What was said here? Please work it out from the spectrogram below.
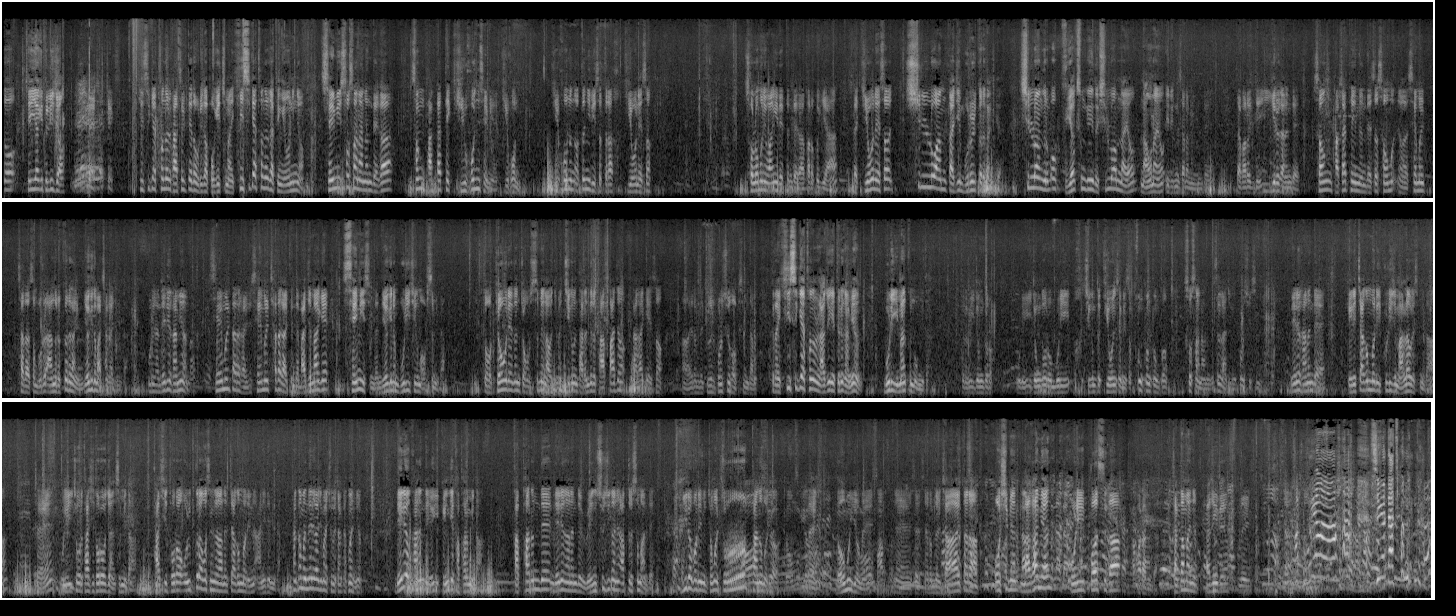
또제 이야기 들리죠? 네. 오케이. 희스기야 터널 갔을 때도 우리가 보겠지만 희스기야 터널 같은 경우는요 샘이 솟아나는 데가 성 바깥의 기혼샘이에요. 기혼. 기혼은 어떤 일이 있었더라? 기혼에서 솔로몬이 왕이 됐던 데가 바로 거기야. 그러니까 기온에서 실로암까지 물을 끌어간 거야. 실로암 그럼 어 구약 성경에도 실로암 나요? 나오나요? 이러는 사람이 있는데 자 바로 이제 이 길을 가는데 성 바깥에 있는 데서 섬, 어, 샘을 찾아서 물을 안으로 끌어당깁니다. 여기도 마찬가지입니다. 우리가 내려가면 샘을 따라가야죠. 샘을 찾아갈 텐데 마지막에 샘이 있습니다. 근데 여기는 물이 지금 없습니다. 또 겨울에는 조금 스며 나오지만 지금은 다른 데로 다 빠져나가게 해서 어, 여러분들 그걸 볼 수가 없습니다. 그러나 히스기야 터널 나중에 들어가면 물이 이만큼 옵니다. 그럼 이 정도로 우리 이 정도로 물이 지금도 기온샘에서 펑펑펑펑 솟아나는 것을 나중에 볼 수 있습니다. 내려가는데 괜히 작은 머리 굴리지 말라고 그랬습니다. 네, 우리 이쪽으로 다시 돌아오지 않습니다. 다시 돌아올 거라고 생각하는 작은 머리는 아니 됩니다. 잠깐만 내려가지 마시고 잠깐만요. 내려가는데 여기 굉장히 가파릅니다. 가파른데 내려가는데 왼수지간에 앞들어 서면 안 돼. 밀어버리면 정말 주르륵 다 넘어져. 너무 위험해. 네, 너무 위험해. 네, 그래서 여러분들 잘 따라 오시면 나가면 우리 버스가 갑니다. 잠깐만요. 나중에 봬요. 네. 아 뭐야 지금 나 찾는 거야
